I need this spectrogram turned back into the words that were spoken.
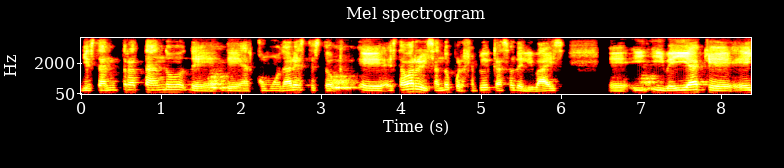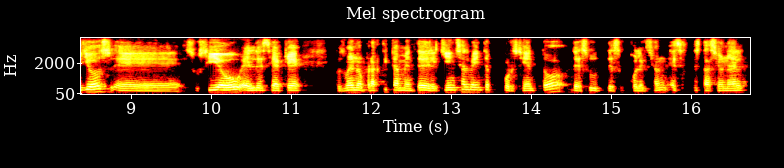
y están tratando de, de acomodar este stock. Eh, estaba revisando, por ejemplo, el caso de Levi's eh, y, y, veía que ellos, eh, su CEO, él decía que, pues bueno, prácticamente del 15 al 20% de su, de su colección es estacional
